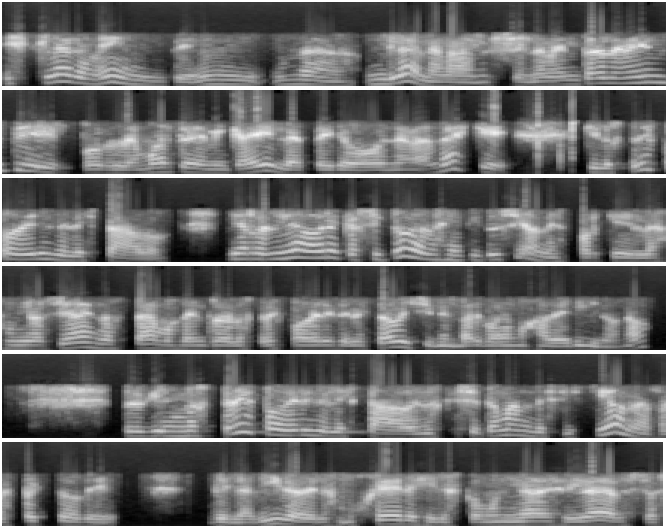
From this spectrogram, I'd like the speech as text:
es claramente un, una, un gran avance, lamentablemente por la muerte de Micaela, pero la verdad es que, que los tres poderes del Estado, y en realidad ahora casi todas las instituciones, porque las universidades no estamos dentro de los tres poderes del Estado y sin embargo hemos adherido, ¿no? Pero que en los tres poderes del Estado, en los que se toman decisiones respecto de, la vida de las mujeres y las comunidades diversas,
